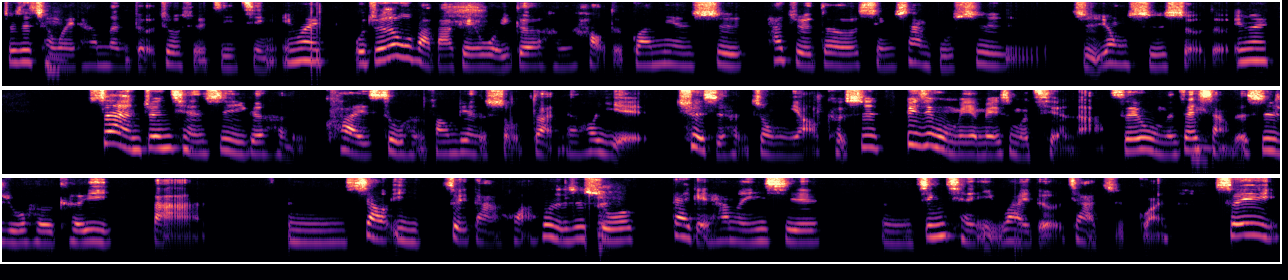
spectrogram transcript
就是成为他们的就学基金，因为我觉得我爸爸给我一个很好的观念，是他觉得行善不是只用施舍的。因为虽然捐钱是一个很快速、很方便的手段，然后也确实很重要，可是毕竟我们也没什么钱啦，所以我们在想的是如何可以把嗯效益最大化，或者是说带给他们一些嗯金钱以外的价值观，所以。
